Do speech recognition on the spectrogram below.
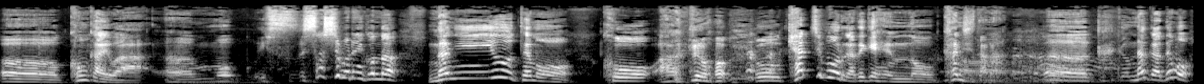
うん今回は、うんもう、ひ久しぶりにこんな、何言うても、こう、あの、うんキャッチボールができへんのを感じたな。うん、なんかでも、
